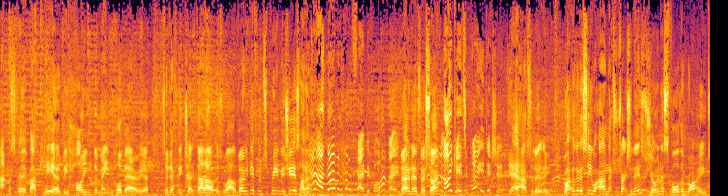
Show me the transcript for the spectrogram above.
atmosphere back here behind the main hub area. So definitely check that out as well. Very different to previous years, Hannah. yeah, they haven't had a fair before, have they? No, no, first time. I like it. It's a great addition. Yeah, absolutely. Right, we're going to see what our next attraction is. Join us for the ride.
